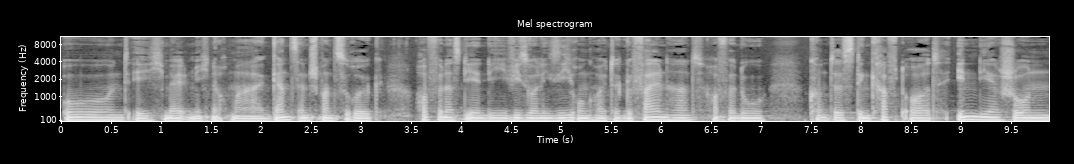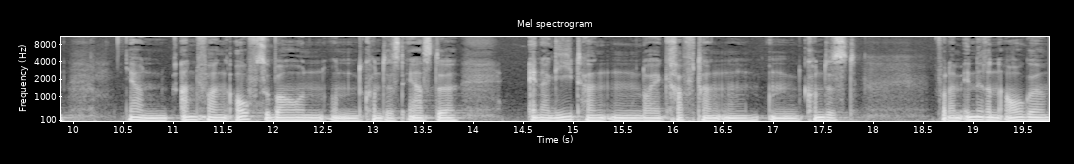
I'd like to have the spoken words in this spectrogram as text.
Und ich melde mich nochmal ganz entspannt zurück. Hoffe, dass dir die Visualisierung heute gefallen hat. Hoffe, du konntest den Kraftort in dir schon ja, anfangen aufzubauen und konntest erste Energie tanken, neue Kraft tanken und konntest vor deinem inneren Auge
